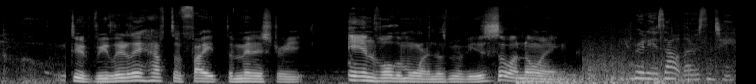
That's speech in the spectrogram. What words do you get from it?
the move. Dude, we literally have to fight the ministry and Voldemort in this movie. This is so annoying. He really is out there, isn't he?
